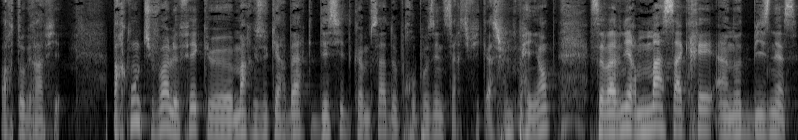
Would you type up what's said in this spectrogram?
orthographié. Par contre, tu vois, le fait que Mark Zuckerberg décide comme ça de proposer une certification payante, ça va venir massacrer un autre business.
